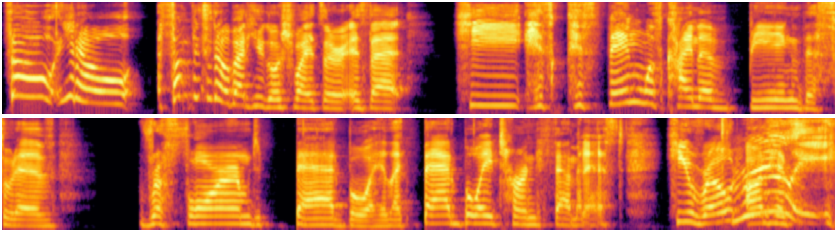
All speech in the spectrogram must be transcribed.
So, you know, something to know about Hugo Schwyzer is that he his his thing was kind of being this sort of reformed bad boy, like bad boy turned feminist. He wrote really? on his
